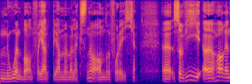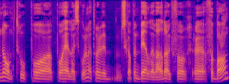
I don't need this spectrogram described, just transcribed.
noen barn får hjelp hjemme med leksene, og andre får det ikke. Eh, så vi eh, har enormt tro på, på heldagsskolen. Jeg tror det vil skape en bedre hverdag for, for barn.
